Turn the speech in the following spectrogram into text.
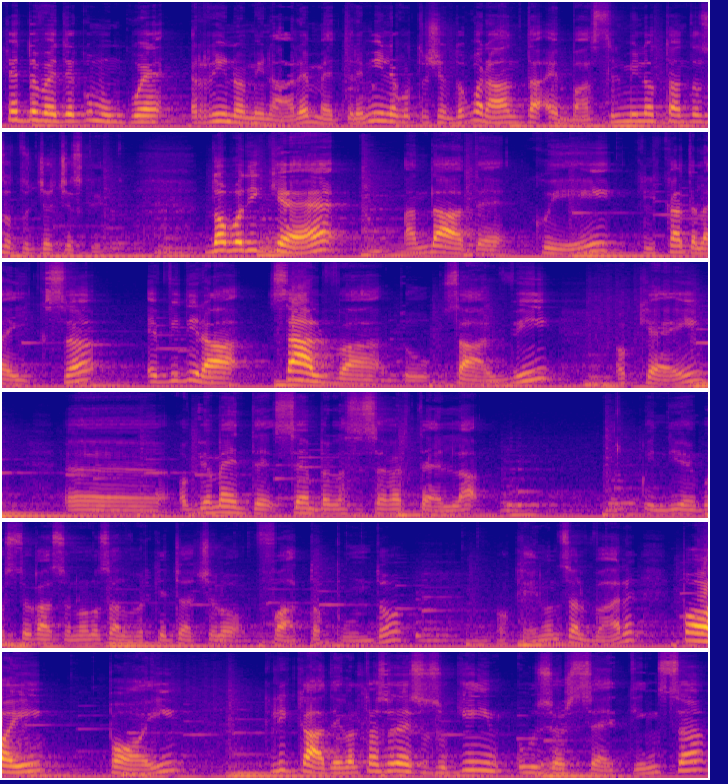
che dovete comunque rinominare, mettere 1440 e basta, il 1080 sotto già c'è scritto. Dopodiché andate qui, cliccate la X e vi dirà salva tu salvi, ok? Eh, ovviamente sempre la stessa cartella, quindi io in questo caso non lo salvo perché già ce l'ho fatto appunto, ok non salvare, poi, poi cliccate col tasto destro su Game User Settings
